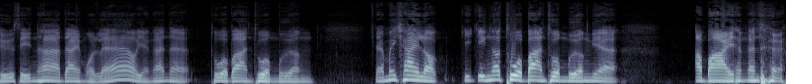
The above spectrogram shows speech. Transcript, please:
ถือศีลห้าได้หมดแล้ว อย่างนั้นนะ่ะ ทั่วบ้านทั่วเมือง แต่ไม่ใช่หรอกจริงๆแล้วทั่วบ้านทั่วเมืองเนี่ย อบายทั้งนั้นนะ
